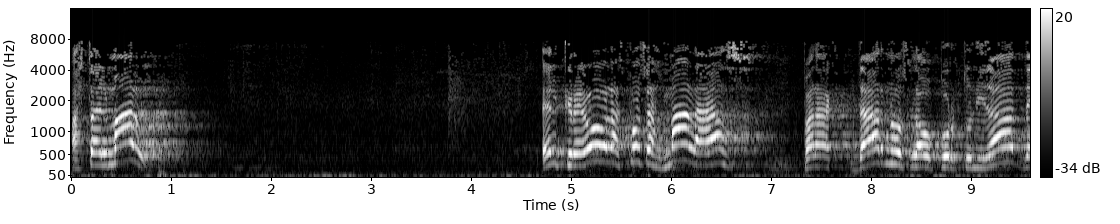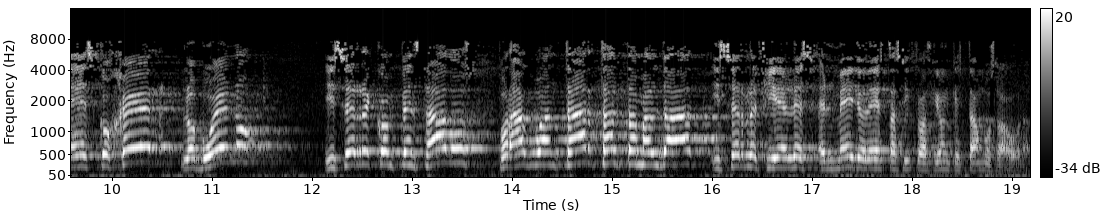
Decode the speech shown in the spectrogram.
hasta el mal. Él creó las cosas malas para darnos la oportunidad de escoger lo bueno y ser recompensados por aguantar tanta maldad y serle fieles en medio de esta situación que estamos ahora.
